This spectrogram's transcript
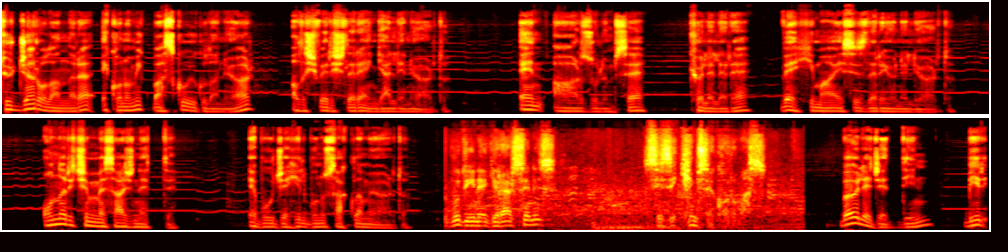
Tüccar olanlara ekonomik baskı uygulanıyor, alışverişleri engelleniyordu. En ağır zulümse kölelere ve himayesizlere yöneliyordu. Onlar için mesaj netti. Ebu Cehil bunu saklamıyordu. Bu dine girerseniz sizi kimse korumaz. Böylece din bir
